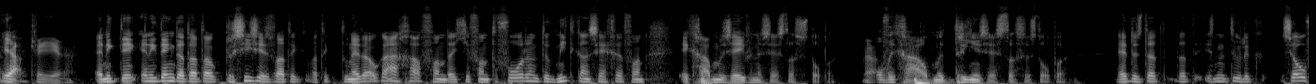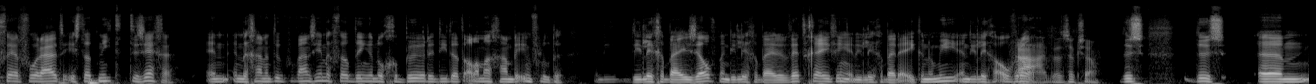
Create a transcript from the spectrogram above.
Ja. creëren. En ik, denk, en ik denk dat dat ook precies is wat ik, wat ik toen net ook aangaf. Van dat je van tevoren natuurlijk niet kan zeggen van ik ga op mijn 67 stoppen. Ja. Of ik ga op mijn 63ste stoppen. Dus dat, dat is natuurlijk zo ver vooruit is dat niet te zeggen. En, en er gaan natuurlijk waanzinnig veel dingen nog gebeuren die dat allemaal gaan beïnvloeden. En die, die liggen bij jezelf, maar die liggen bij de wetgeving en die liggen bij de economie en die liggen overal. Ja, dat is ook zo. Dus, dus ehm,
